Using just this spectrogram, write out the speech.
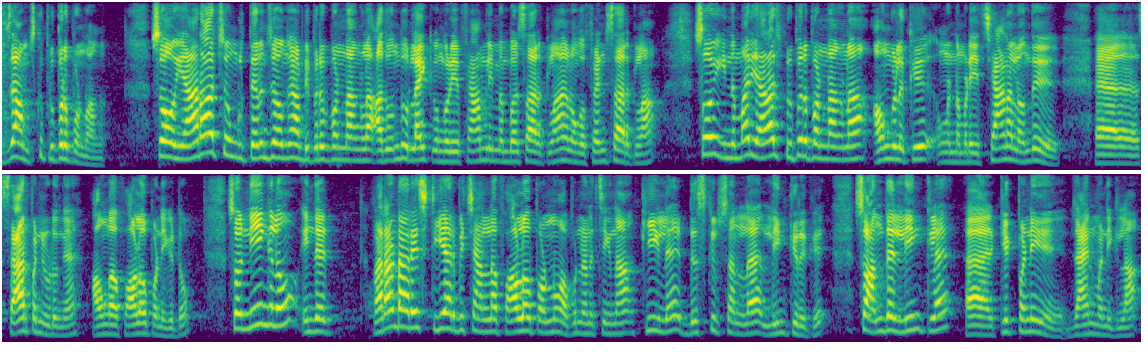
எக்ஸாம்ஸ்க்கு ப்ரிப்பேர் பண்ணுவாங்க. ஸோ யாராச்சும் உங்களுக்கு தெரிஞ்சவங்க அப்படி ப்ரிப்பேர் பண்ணாங்களா அது வந்து லைக் உங்களுடைய ஃபேமிலி மெம்பர்ஸாக இருக்கலாம் இல்லை உங்கள் ஃப்ரெண்ட்ஸாக இருக்கலாம். ஸோ இந்த மாதிரி யாராச்சும் ப்ரிப்பேர் பண்ணாங்கன்னா அவங்களுக்கு உங்கள் நம்முடைய சேனலை வந்து ஷேர் பண்ணி விடுங்க. அவங்க ஃபாலோ பண்ணிக்கிட்டும். ஸோ நீங்களும் இந்த வராண்டா ரேஸ் டிஆர்பி சேனலை ஃபாலோ பண்ணணும் அப்படின்னு நினச்சிங்கன்னா கீழே டிஸ்கிரிப்ஷனில் லிங்க் இருக்குது ஸோ அந்த லிங்க்கில் கிளிக் பண்ணி ஜாயின் பண்ணிக்கலாம்.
